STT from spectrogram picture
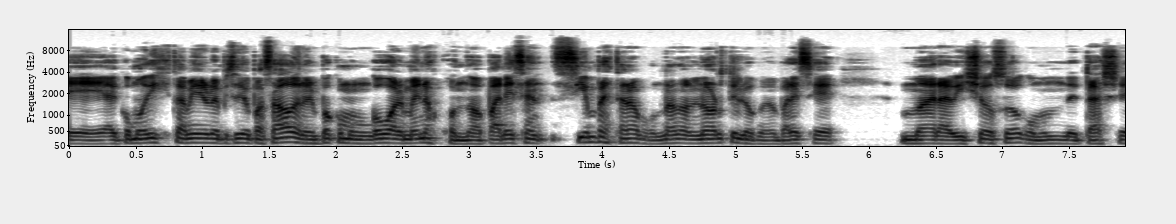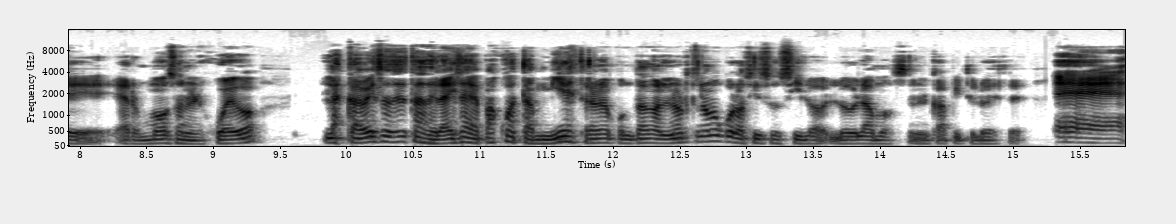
Eh, como dije también en un episodio pasado, en el Pokémon Go al menos cuando aparecen siempre están apuntando al norte, lo que me parece maravilloso, como un detalle hermoso en el juego. Las cabezas estas de la isla de Pascua también estarán apuntando al norte. No me acuerdo si eso sí lo, hablamos en el capítulo este. Eh,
